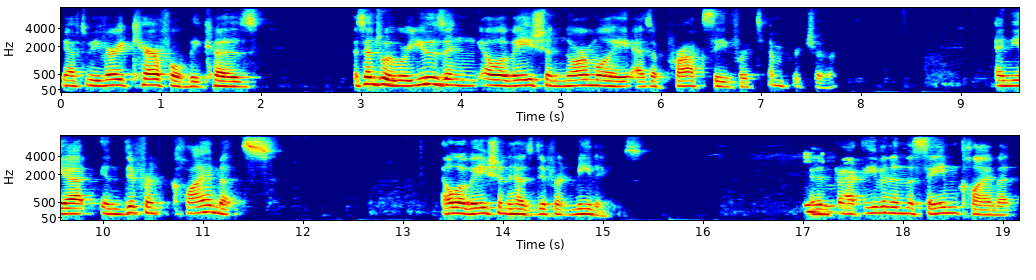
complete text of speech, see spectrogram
you have to be very careful because essentially we're using elevation normally as a proxy for temperature. And yet in different climates, elevation has different meanings. And in Mhm. fact, even in the same climate,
